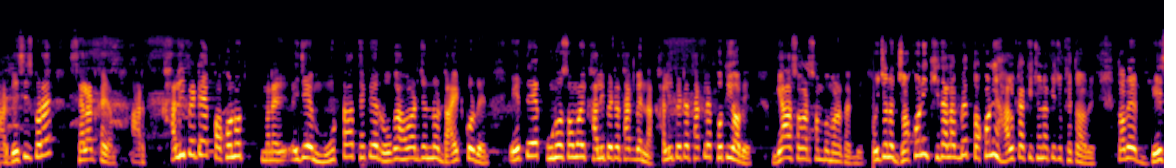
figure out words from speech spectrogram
আর বিশেষ করে স্যালাড খাইলাম। আর খালি পেটে কখনো মানে এই যে মোটা থেকে রোগা হওয়ার জন্য ডায়েট করবেন, এতে কোনো সময় খালি পেটে থাকবেন না। খালি পেটে থাকলে ক্ষতি হবে, গ্যাস হওয়ার সম্ভাবনা থাকবে। ওই জন্য যখনই খিদা লাগবে, তখনই হালকা কিছু না কিছু খেতে হবে। তবে বেশ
